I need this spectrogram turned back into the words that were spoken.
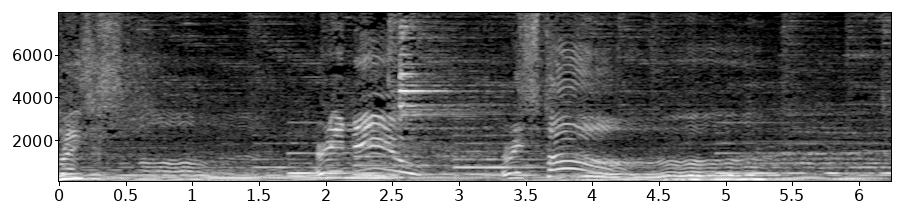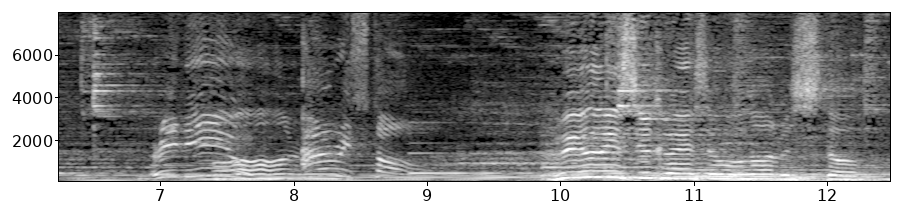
Jesus. Renew, restore, renew and restore. Release your grace and will Lord restore.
